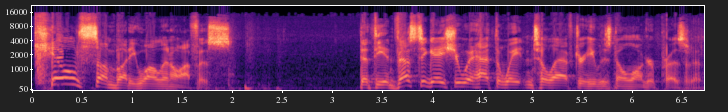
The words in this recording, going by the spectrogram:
killed somebody while in office, that the investigation would have to wait until after he was no longer president,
